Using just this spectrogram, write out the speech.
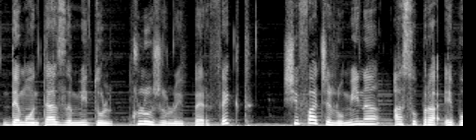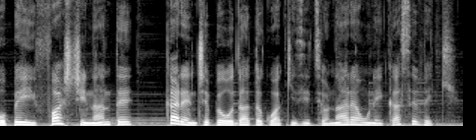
Demontează mitul Clujului perfect și face lumină asupra epopeii fascinante care începe odată cu achiziționarea unei case vechi.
